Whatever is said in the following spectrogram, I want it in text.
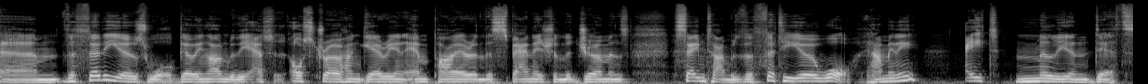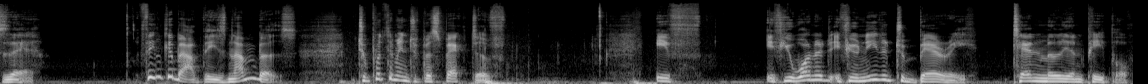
um, the Thirty Years' War going on with the Austro-Hungarian Empire and the Spanish and the Germans, same time was the Thirty-Year War. How many? Eight million deaths there. Think about these numbers. To put them into perspective, if if you wanted, if you needed to bury 10 million people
